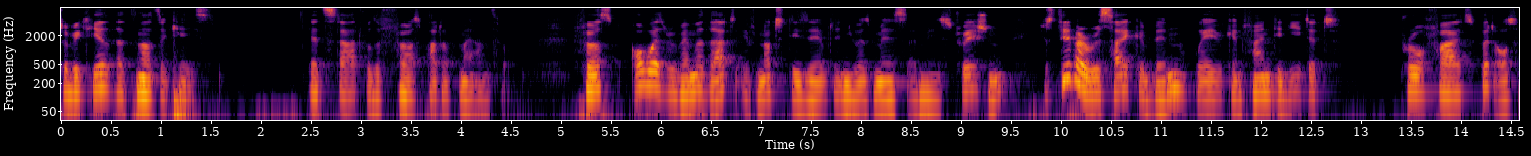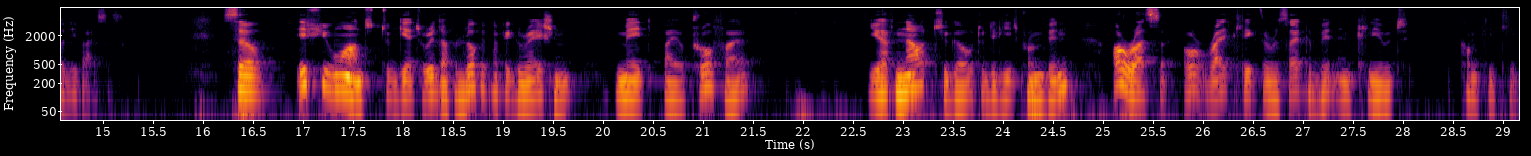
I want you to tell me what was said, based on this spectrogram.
To be clear, that's not the case. Let's start with the first part of my answer. First, always remember that, if not disabled in UMS administration, you still have a recycle bin where you can find deleted profiles but also devices. So, if you want to get rid of a local configuration made by a profile, you have now to go to delete from bin or or right click the recycle bin and clear it completely.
